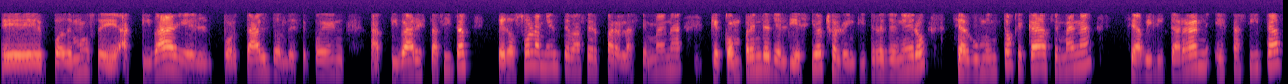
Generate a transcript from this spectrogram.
eh, podemos eh, activar el portal donde se pueden activar estas citas pero solamente va a ser para la semana que comprende del 18 al 23 de enero. Se argumentó que cada semana se habilitarán estas citas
